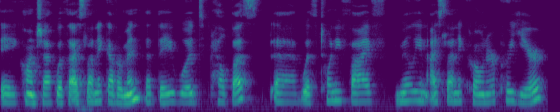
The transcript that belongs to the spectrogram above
a contract with the Icelandic government that they would help us uh, with 25 million Icelandic kroner per year,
